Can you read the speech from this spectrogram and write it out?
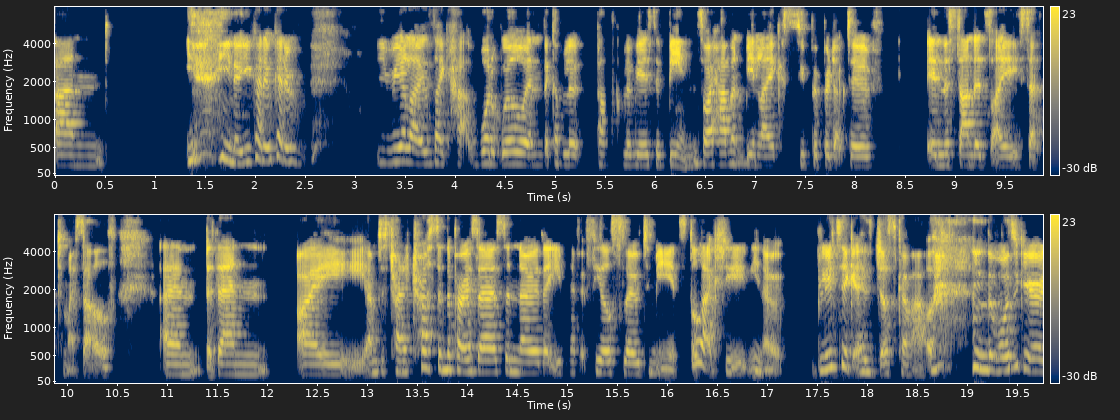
and, you, you know, you kind of, kind of, you realize like how, what a whirlwind the couple of past couple of years have been. So I haven't been like super productive in the standards I set to myself. Um, but then I am just trying to trust in the process and know that even if it feels slow to me, it's still actually, you know, Blue Ticket has just come out. the Water Cure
